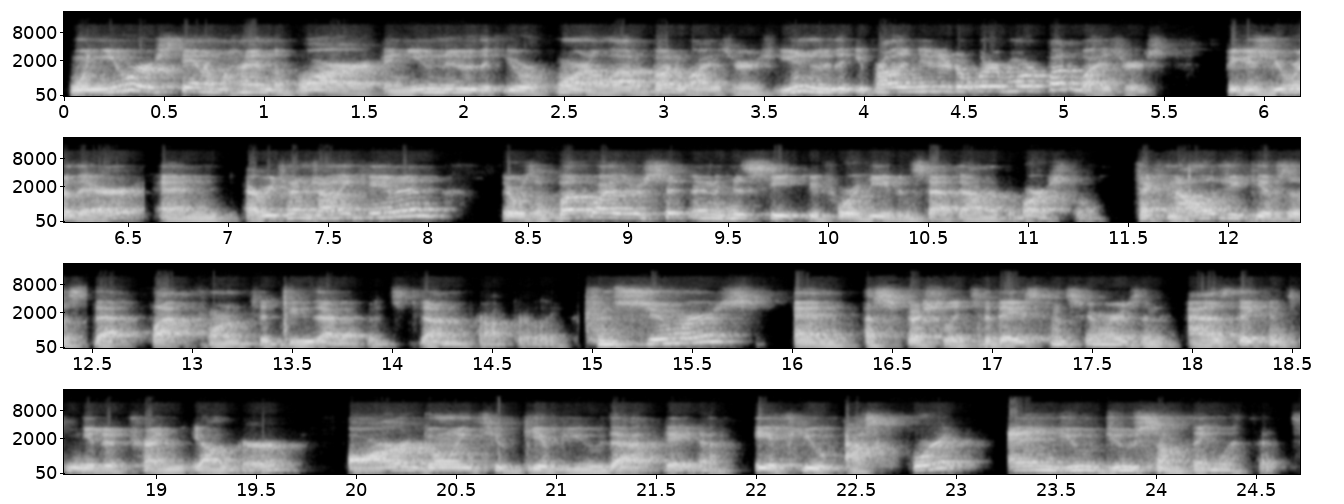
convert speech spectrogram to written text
When you were standing behind the bar and you knew that you were pouring a lot of Budweisers, you knew that you probably needed to order more Budweisers because you were there. And every time Johnny came in, there was a Budweiser sitting in his seat before he even sat down at the bar stool. Technology gives us that platform to do that if it's done properly. Consumers, and especially today's consumers, and as they continue to trend younger, are going to give you that data if you ask for it and you do something with it.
